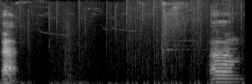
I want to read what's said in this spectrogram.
That. Um.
